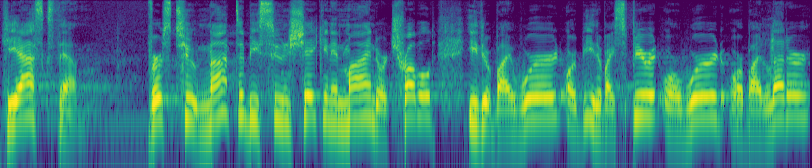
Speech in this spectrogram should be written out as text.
He asks them, Verse 2 not to be soon shaken in mind or troubled, either by word or either by spirit or word or by letter,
